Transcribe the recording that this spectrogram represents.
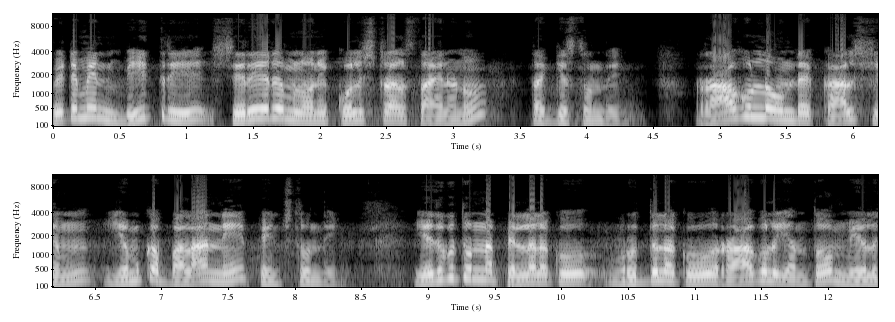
విటమిన్ బి త్రీ శరీరంలోని కొలెస్ట్రాల్ స్థాయిలను తగ్గిస్తుంది. రాగుల్లో ఉండే కాల్షియం ఎముక బలాన్ని పెంచుతుంది. ఎదుగుతున్న పిల్లలకు వృద్ధులకు రాగులు ఎంతో మేలు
